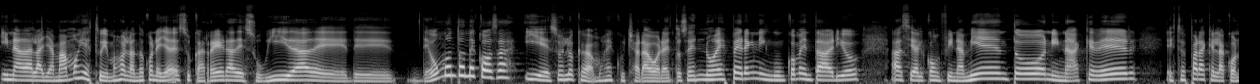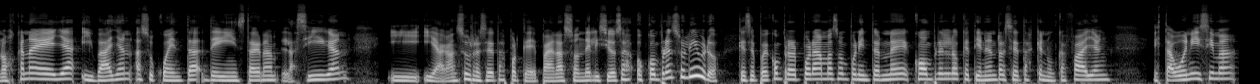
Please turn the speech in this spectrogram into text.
y nada, la llamamos y estuvimos hablando con ella de su carrera, de su vida, de, de, de un montón de cosas y eso es lo que vamos a escuchar ahora. Entonces no esperen ningún comentario hacia el confinamiento ni nada que ver. Esto es para que la conozcan a ella y vayan a su cuenta de Instagram, la sigan y, hagan sus recetas porque de pana son deliciosas. O compren su libro, que se puede comprar por Amazon, por internet. Cómprenlo, que tienen recetas que nunca fallan. Está buenísima.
